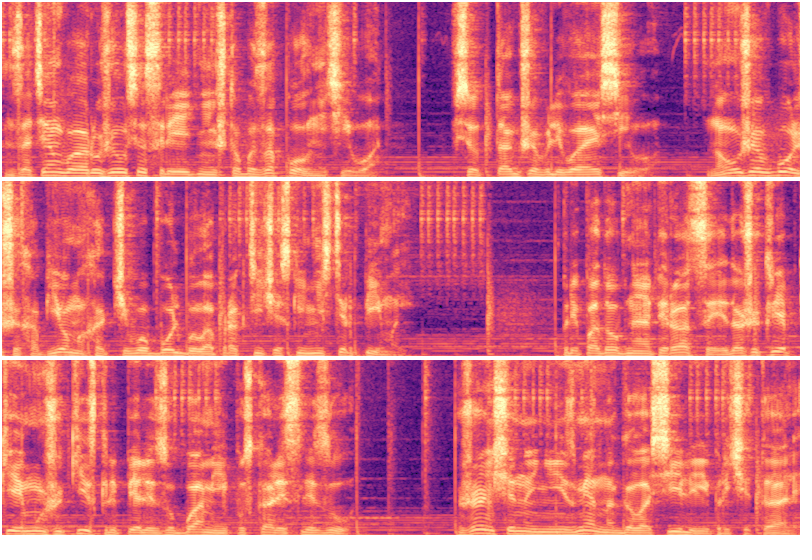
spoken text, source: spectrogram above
затем вооружился средней, чтобы заполнить его – все так же вливая силу, но уже в больших объемах, от чего боль была практически нестерпимой. При подобной операции даже крепкие мужики скрипели зубами и пускали слезу. Женщины неизменно голосили и причитали.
